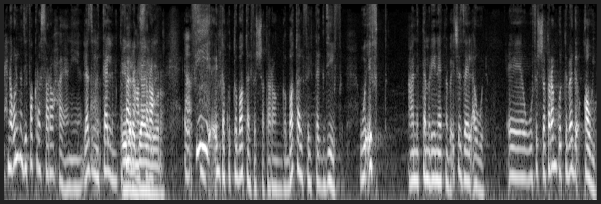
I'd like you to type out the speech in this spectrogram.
إحنا قلنا دي فقرة صراحة يعني لازم نتكلم اللي اتفقنا على رجعني الصراحة. لورا؟ في أنت كنت بطل في الشطرنج بطل في التجديف وقفت عن التمرينات ما بقتش زي الأول. إيه، وفي الشطرنج كنت بادئ قوي.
